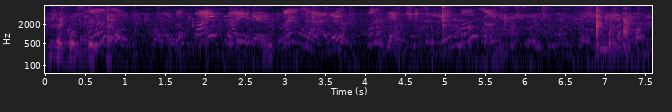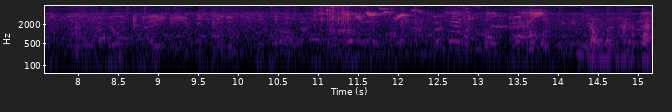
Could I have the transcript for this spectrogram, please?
ไม่ใช่คนเป็ดค่ะลองมาหาพัน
